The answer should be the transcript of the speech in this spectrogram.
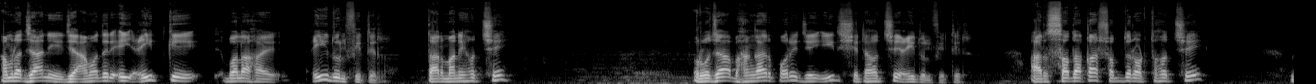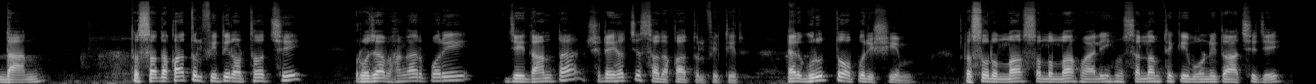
আমরা জানি যে আমাদের এই ঈদকে বলা হয় ঈদ উল ফিতর। তার মানে হচ্ছে রোজা ভাঙার পরে যে ঈদ, সেটা হচ্ছে ঈদ উল ফিতর। আর সাদাকা শব্দের অর্থ হচ্ছে দান। তো সাদাকাতুল ফিতির অর্থ হচ্ছে রোজা ভাঙার পরে যে দানটা, সেটাই হচ্ছে সাদাকাতুল ফিতির। এর গুরুত্ব অপরিসীম। রসুল্লাহ সাল্লাহ আলী থেকে বর্ণিত আছে যে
